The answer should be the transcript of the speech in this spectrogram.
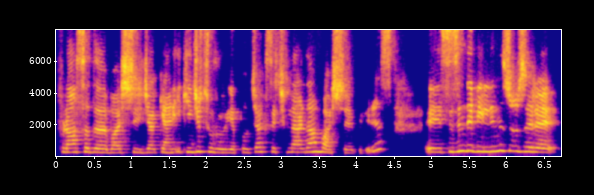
Fransa'da başlayacak yani ikinci turu yapılacak seçimlerden başlayabiliriz. E, sizin de bildiğiniz üzere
